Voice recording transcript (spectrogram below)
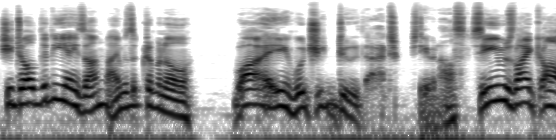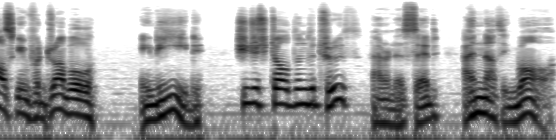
She told the liaison I was a criminal. Why would she do that? Stephen asked. Seems like asking for trouble. Indeed. She just told them the truth, Aranis said, and nothing more.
